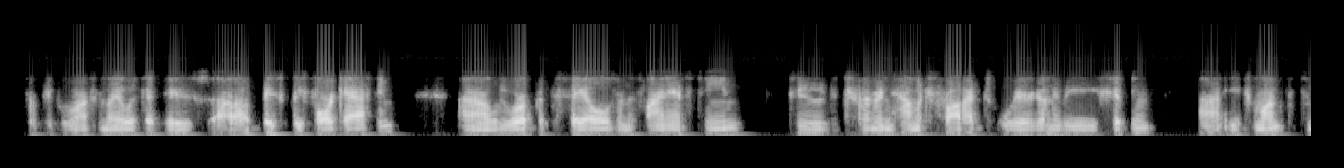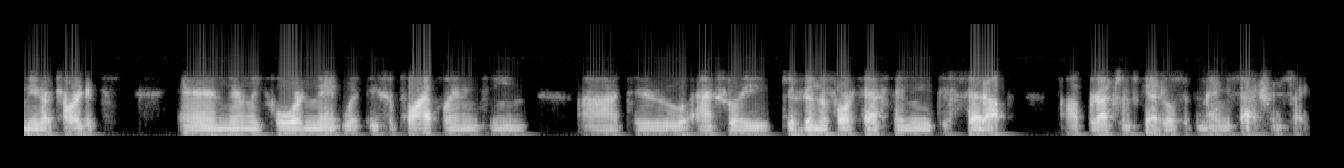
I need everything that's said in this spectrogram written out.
for people who aren't familiar with it, is uh, basically forecasting. Uh, we work with the sales and the finance team to determine how much product we're going to be shipping uh, each month to meet our targets. And then we coordinate with the supply planning team uh, to actually give them the forecast they need to set up uh, production schedules at the manufacturing sites.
